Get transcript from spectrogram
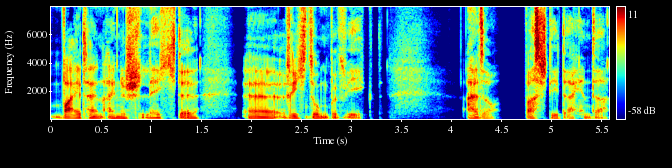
weiter in eine schlechte äh, Richtung bewegt. Also, was steht dahinter?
